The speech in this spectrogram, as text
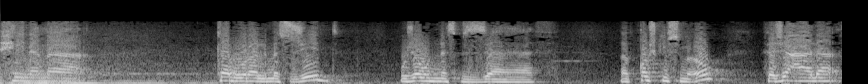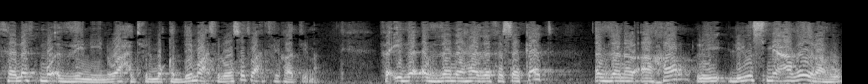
حينما كبر المسجد وجاو الناس بزاف. ما بقوش كيسمعوا فجعل ثلاث مؤذنين واحد في المقدمة واحد في الوسط واحد في الخاتمة. فإذا أذن هذا فسكت أذن الآخر ليسمع غيره.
